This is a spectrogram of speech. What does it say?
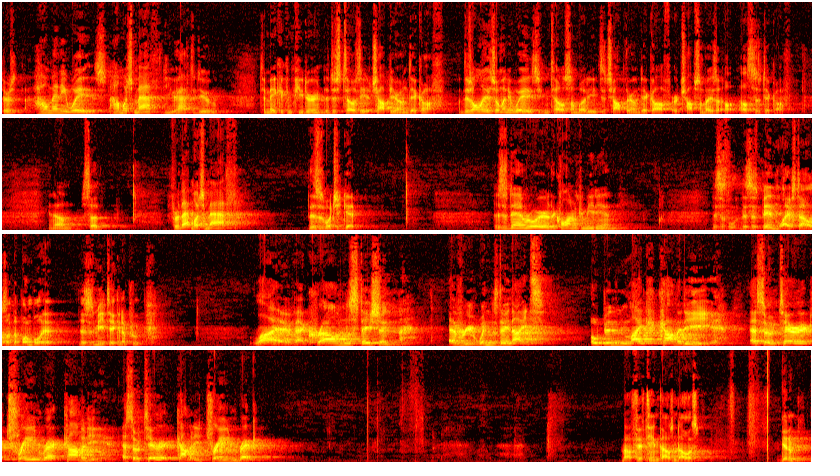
there's how many ways how much math do you have to do to make a computer that just tells you to chop your own dick off there's only so many ways you can tell somebody to chop their own dick off or chop somebody else's dick off. You know, so for that much math, this is what you get. This is Dan Royer, the quantum comedian. This is this has been Lifestyles of the Bumble Hit. This is me taking a poop. Live at Crown Station every Wednesday night. Open mic comedy. Esoteric train wreck comedy. Esoteric comedy train wreck. About $15,000. Get them.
